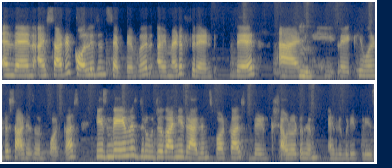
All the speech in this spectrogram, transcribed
and then i started college in september. I met a friend there and Mm. he like he wanted to start his own podcast. His name is Dhruv Jogani Dragons podcast. Big shout out to him. Everybody please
